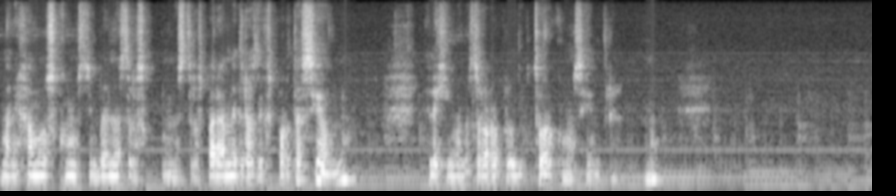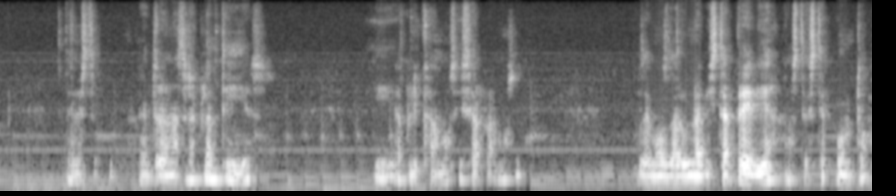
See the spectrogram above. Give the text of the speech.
manejamos como siempre nuestros, nuestros parámetros de exportación. Elegimos nuestro reproductor, como siempre. Dentro de nuestras plantillas y aplicamos y cerramos. Podemos dar una vista previa hasta este punto.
